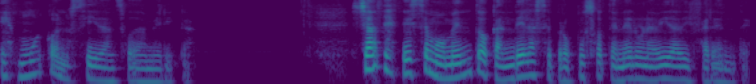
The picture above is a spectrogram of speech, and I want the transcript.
Es muy conocida en Sudamérica. Ya desde ese momento Candela se propuso tener una vida diferente,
